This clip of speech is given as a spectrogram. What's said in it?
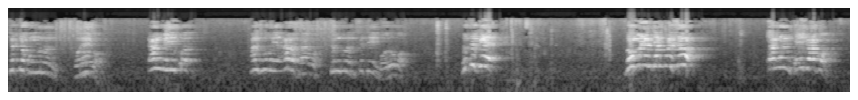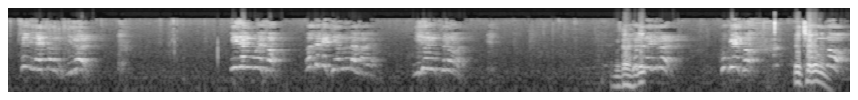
협조 공문은 보내고 땅 매입은 한수원이 알아서 하고 정부는 철저히 모르고 어떻게 노무현 정부에서 땅을 매입하고 추진했던 일을 이 정부에서 어떻게 뒤엎는단 말이에요 이재용 트럭은 네, 그런 이, 얘기를 국회에서 이채 의원님. 또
